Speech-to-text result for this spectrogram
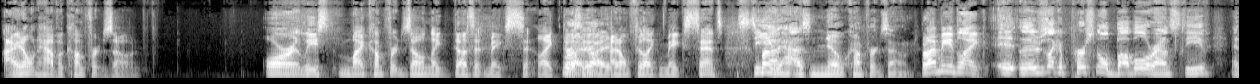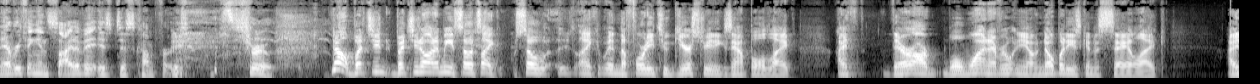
i don't have a comfort zone or at least my comfort zone like doesn't make sense like doesn't right. i don't feel like makes sense Steve but, has no comfort zone. but i mean like It, there's like a personal bubble around Steve, and everything inside of it is discomfort. it's true no but you but you know what i mean so it's like so like in the 42 gear street example like i there are well one everyone you know nobody's gonna say like i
